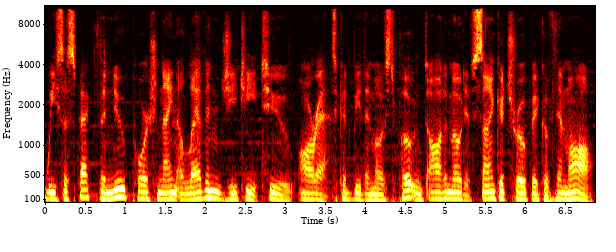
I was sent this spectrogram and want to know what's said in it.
we suspect the new Porsche 911 GT2 RS could be the most potent automotive psychotropic of them all.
